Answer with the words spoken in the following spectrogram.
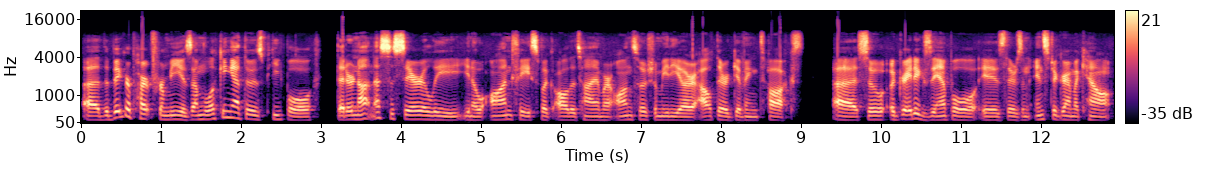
uh, the bigger part for me is I'm looking at those people that are not necessarily, you know, on Facebook all the time or on social media or out there giving talks. Uh, so a great example is there's an Instagram account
